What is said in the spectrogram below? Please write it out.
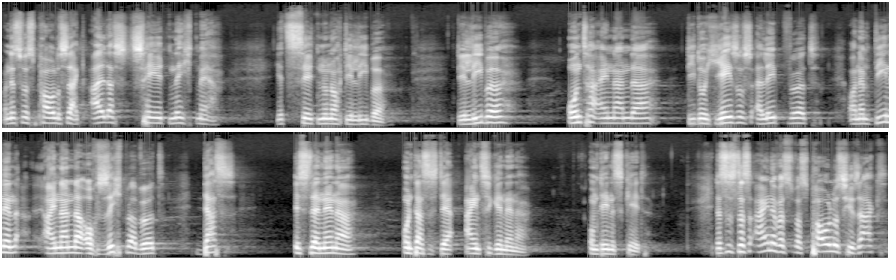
Und das, was Paulus sagt, all das zählt nicht mehr. Jetzt zählt nur noch die Liebe. Die Liebe untereinander, die durch Jesus erlebt wird und im Dienen einander auch sichtbar wird. Das ist der Nenner und das ist der einzige Nenner, um den es geht. Das ist das eine, was, was Paulus hier sagt.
